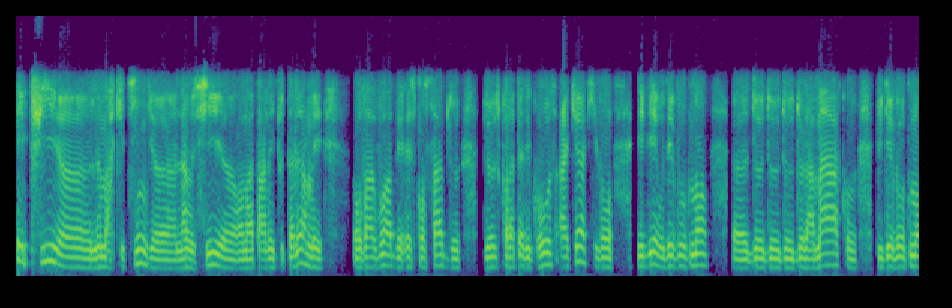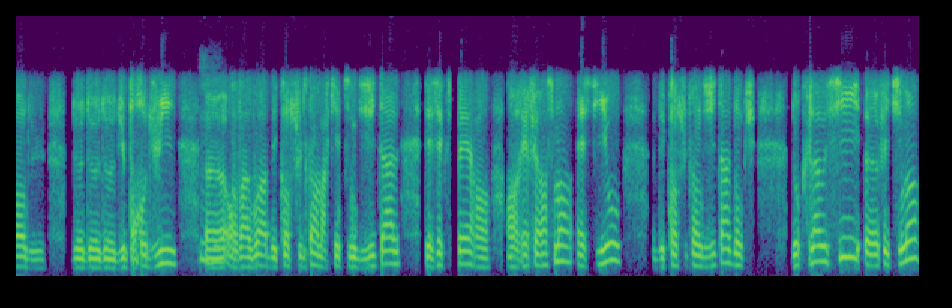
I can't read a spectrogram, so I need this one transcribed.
Et puis euh, le marketing, euh, là aussi, on en a parlé tout à l'heure, mais on va avoir des responsables de, ce qu'on appelle des gros hackers qui vont aider au développement euh, de, la marque, du développement du, du produit. Mhm. Euh, on va avoir des consultants en marketing digital, des experts en, référencement, SEO, des consultants digital. Donc, donc là aussi, euh, effectivement,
